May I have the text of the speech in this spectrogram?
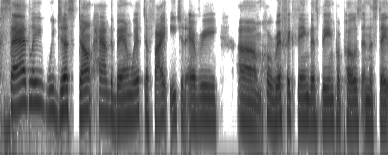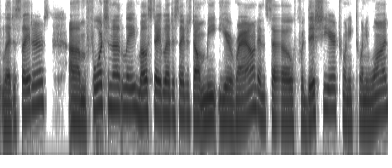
sadly, we just don't have the bandwidth to fight each and every um, horrific thing that's being proposed in the state legislators. Um, fortunately, most state legislators don't meet year round. And so for this year, 2021,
